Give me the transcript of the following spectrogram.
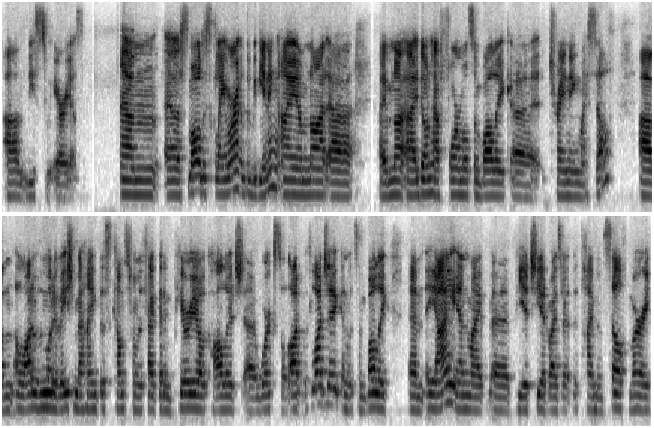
um, these two areas. Um, a small disclaimer at the beginning: I am not. Uh, I am not. I don't have formal symbolic uh, training myself. Um, a lot of the motivation behind this comes from the fact that Imperial College uh, works a lot with logic and with symbolic um, AI, and my uh, PhD advisor at the time himself, Murray,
